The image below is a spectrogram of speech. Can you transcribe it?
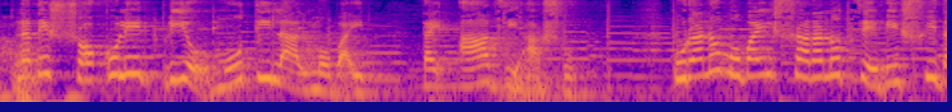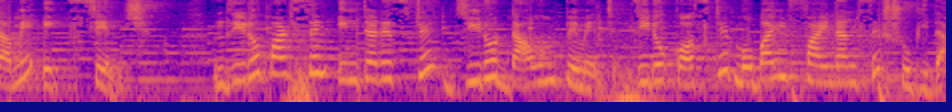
আপনাদের সকলের প্রিয় মতিলাল মোবাইল। তাই আজই আসুন। পুরানো মোবাইল সারানোর চেয়ে বেশি দামে এক্সচেঞ্জ। জিরো পার্সেন্ট ইন্টারেস্টে জিরো ডাউন পেমেন্ট জিরো কস্টে মোবাইল ফাইন্যান্সের সুবিধা।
